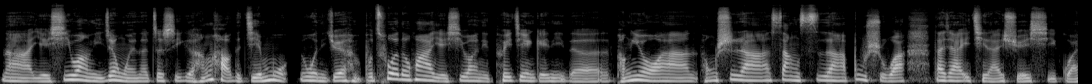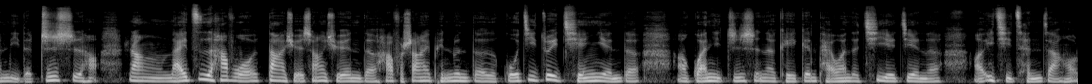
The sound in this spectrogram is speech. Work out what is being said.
那也希望你认为呢这是一个很好的节目，如果你觉得很不错的话，也希望你推荐给你的朋友啊、同事啊、上司啊、部属啊，大家一起来学习管理的知识，哈，让来自哈佛大学商学。学院的哈佛商业评论的国际最前沿的啊管理知识呢，可以跟台湾的企业界呢啊一起成长哈。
